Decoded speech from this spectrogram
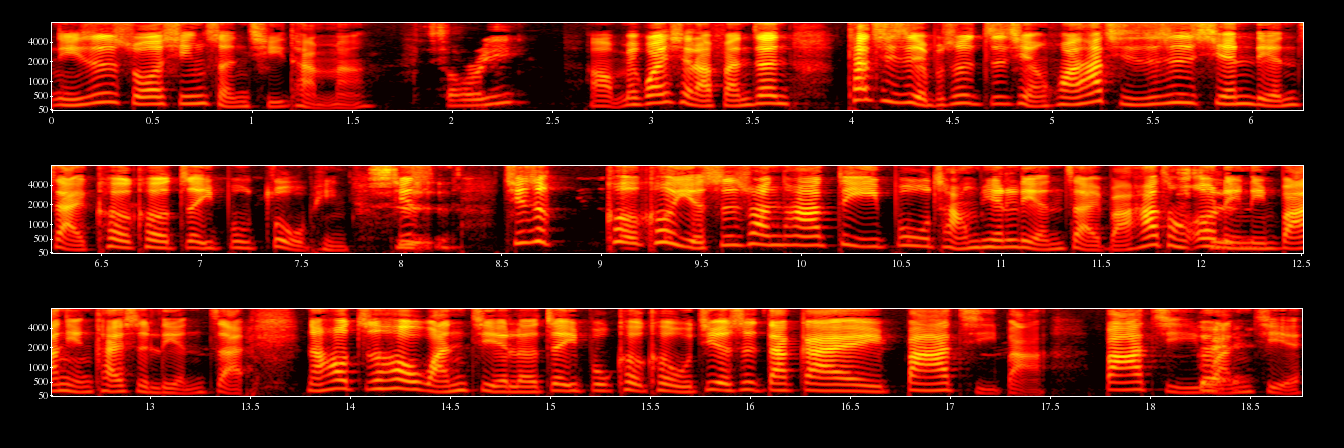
你是说《星神奇谭》吗？Sorry。好，没关系啦，反正他其实也不是之前画，他其实是先连载《克克》这一部作品。其实，其实《克克》也是算他第一部长篇连载吧。他从二零零八年开始连载，然后之后完结了这一部《克克》，我记得是大概八集吧，八集完结。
